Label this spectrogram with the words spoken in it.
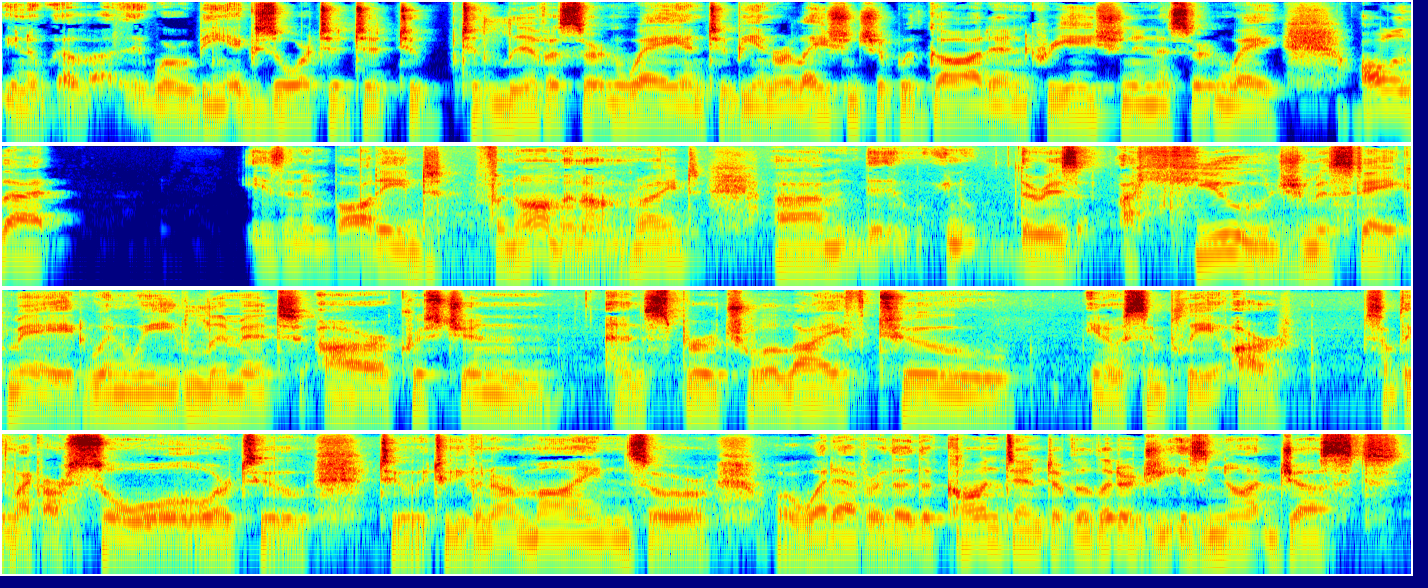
you know, uh, where we're being exhorted to, to, to live a certain way and to be in relationship with God and creation in a certain way, all of that is an embodied phenomenon, right? Um, you know, there is a huge mistake made when we limit our Christian and spiritual life to, you know, simply our something like our soul or to to to even our minds or or whatever. The the content of the liturgy is not just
